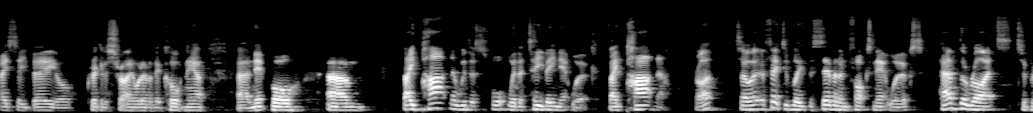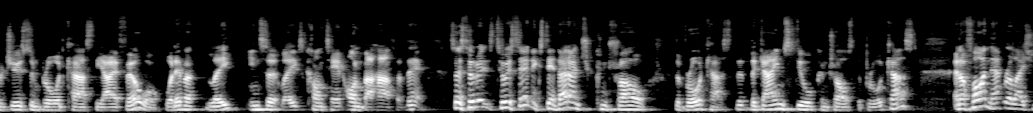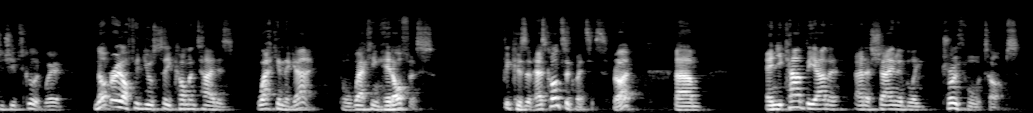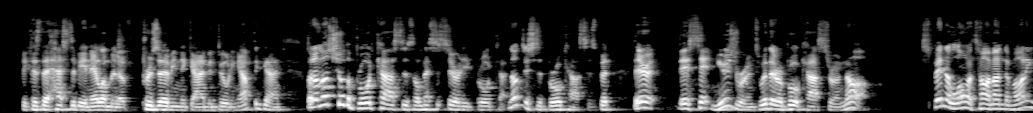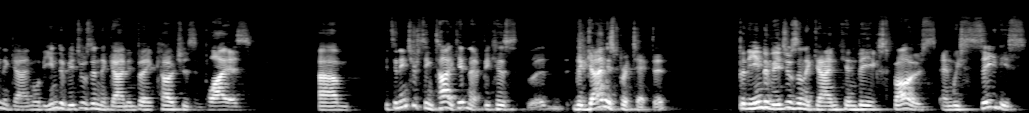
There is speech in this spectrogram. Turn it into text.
ACB, or Cricket Australia, whatever they're called now, uh, netball. Um, they partner with a sport with a TV network. They partner, right? So effectively, the Seven and Fox networks have the rights to produce and broadcast the AFL or whatever league, insert leagues content on behalf of them. So, so to a certain extent, they don't control the broadcast. The, the game still controls the broadcast. And I find that relationship's good, where not very often you'll see commentators whacking the game or whacking head office because it has consequences, right? Um, and you can't be un- unashamedly truthful at times because there has to be an element of preserving the game and building up the game. But I'm not sure the broadcasters are necessarily broadcast, not just the broadcasters, but they're their set newsrooms, whether they're a broadcaster or not, spend a lot of time undermining the game or the individuals in the game in being coaches and players. Um, it's an interesting take, isn't it? Because the game is protected, but the individuals in the game can be exposed, and we see this.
